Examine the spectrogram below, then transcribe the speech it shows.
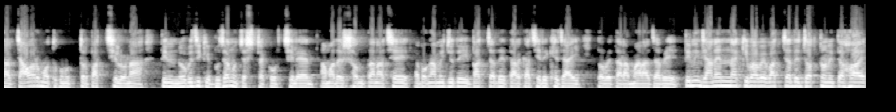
তার চাওয়ার মতো কোনো উত্তর পাচ্ছিল না, তিনি নবীজিকে বোঝানোর চেষ্টা করছিলেন, আমাদের সন্তান আছে এবং আমি যদি এই বাচ্চাদের তার কাছে রেখে যাই, তবে তারা মারা যাবে। তিনি জানেন না কীভাবে বাচ্চাদের যত্ন নিতে হয়।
